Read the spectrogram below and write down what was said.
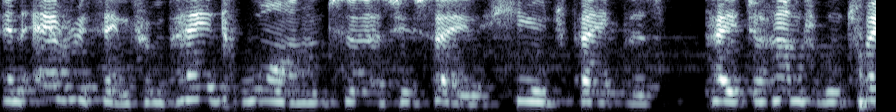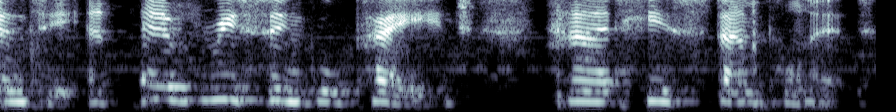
in everything from page one to as you say huge papers page 120 and every single page had his stamp on it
